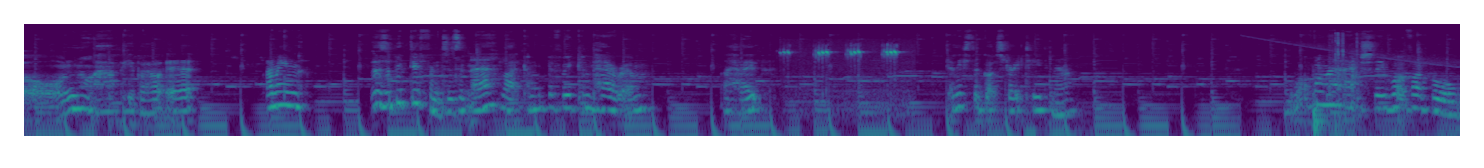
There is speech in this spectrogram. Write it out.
oh, I'm not happy about it. I mean, there's a big difference, isn't there? Like, if we compare them, I hope. At least I've got straight teeth now. What have I actually, what have I bought?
